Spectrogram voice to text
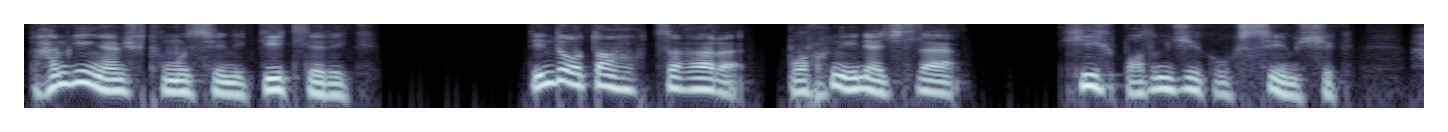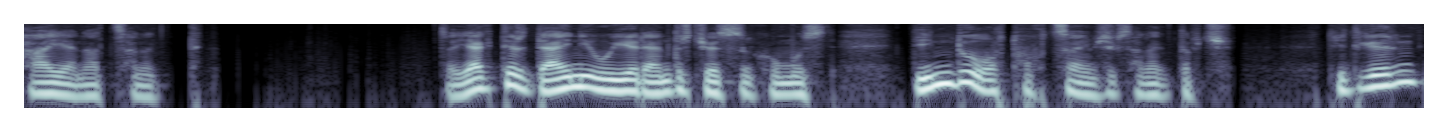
хамгийн аимшигт хүмүүсийн нэг Гитлерийг дэндүү удаан хугацаагаар бурхан энэ ажлаа хийх боломжийг өгсөн юм шиг хаяа над санагддаг. За яг тэр дайны үеэр амьдарч байсан хүмүүст дэндүү урт хугацаа юм шиг санагдавч тэдгээр нь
